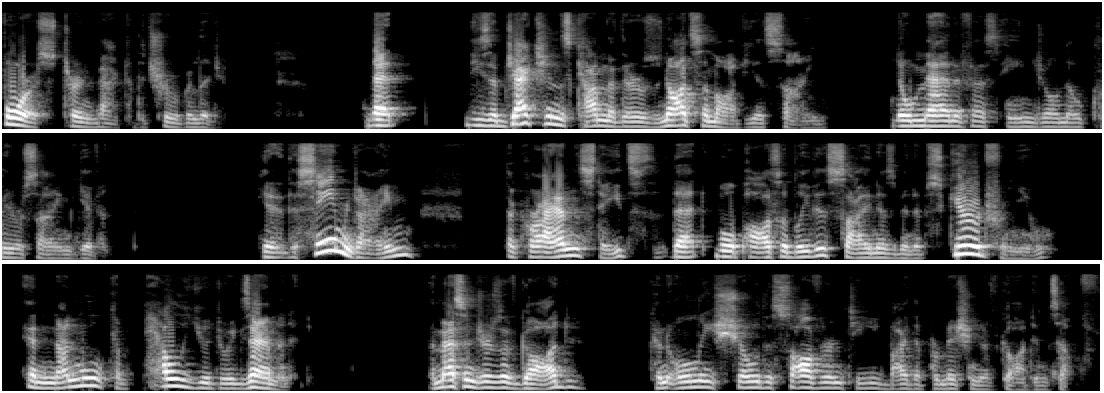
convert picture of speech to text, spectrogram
force turned back to the true religion. That these objections come that there is not some obvious sign, no manifest angel, no clear sign given. Yet at the same time, the Quran states that, well, possibly this sign has been obscured from you, and none will compel you to examine it. The messengers of God can only show the sovereignty by the permission of God himself.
